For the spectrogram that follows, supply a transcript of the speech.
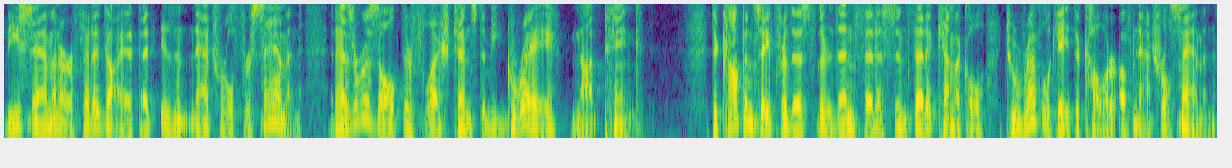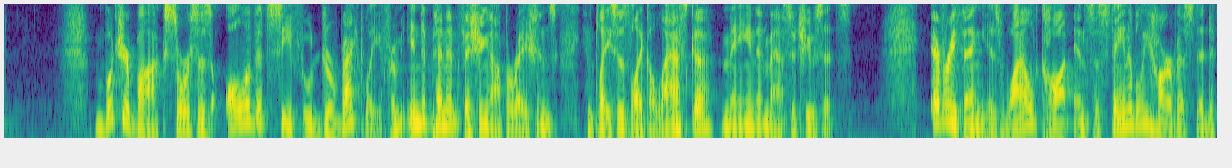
These salmon are fed a diet that isn't natural for salmon, and as a result, their flesh tends to be gray, not pink. To compensate for this, they're then fed a synthetic chemical to replicate the color of natural salmon. ButcherBox sources all of its seafood directly from independent fishing operations in places like Alaska, Maine, and Massachusetts. Everything is wild caught and sustainably harvested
